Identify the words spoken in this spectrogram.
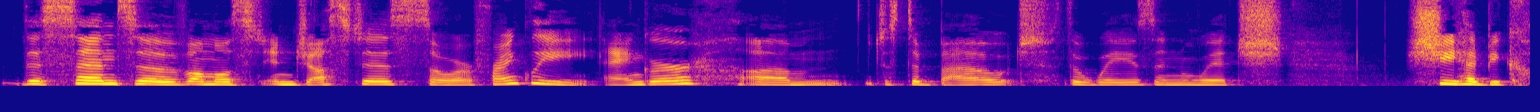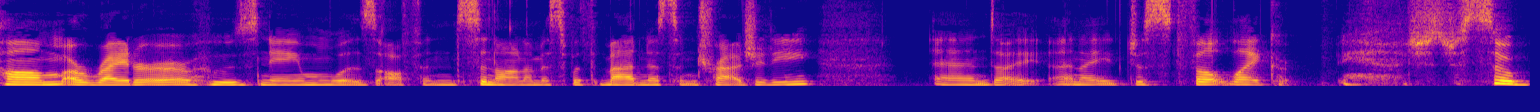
this sense of almost injustice or frankly anger um, just about the ways in which she had become a writer whose name was often synonymous with madness and tragedy. And I and I just felt like she's just so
